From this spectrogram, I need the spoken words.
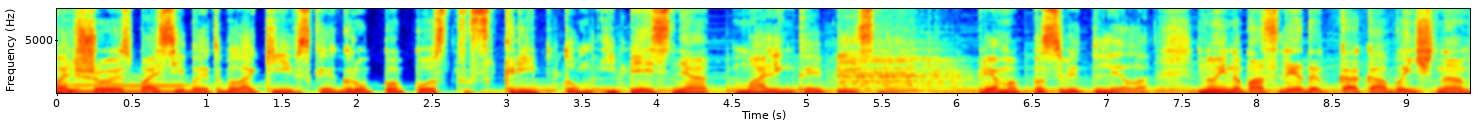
Большое спасибо. Это была киевская группа «Постскриптум» и песня «Маленькая песня» прямо посветлело. Ну и напоследок, как обычно,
